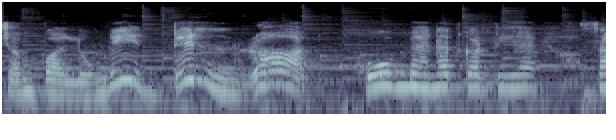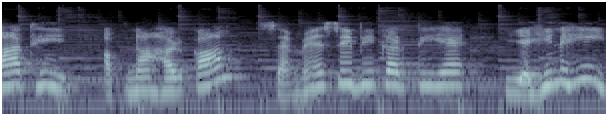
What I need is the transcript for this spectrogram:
चंपा लोमड़ी दिन रात खूब मेहनत करती है, साथ ही अपना हर काम समय से भी करती है। यही नहीं,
